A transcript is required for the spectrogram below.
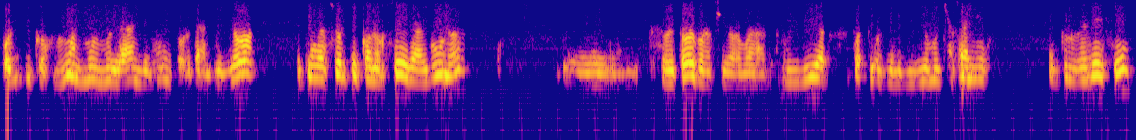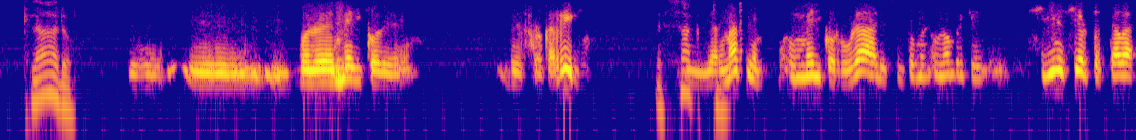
políticos muy, muy, muy grandes, muy importantes. Yo he tenido la suerte de conocer a algunos, eh, sobre todo he conocido a bueno, vivía, por supuesto, porque le vivió muchos años en Cruz del Eje. Claro. Eh, eh, bueno, era el médico de, del ferrocarril. Exacto. Y además un médico rural, es un, un hombre que, si bien es cierto, estaba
